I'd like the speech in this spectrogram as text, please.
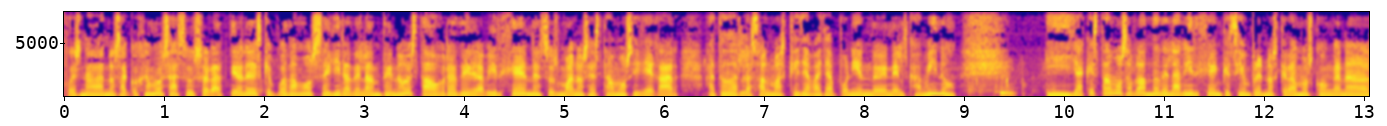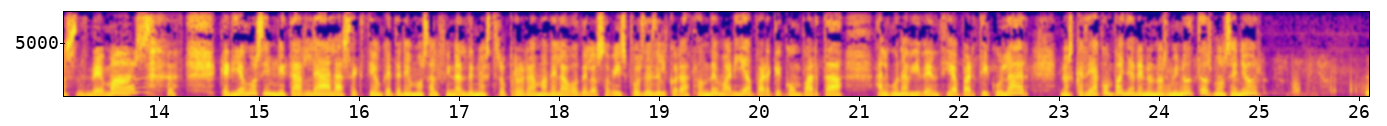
Pues nada, nos acogemos a sus oraciones, que podamos seguir adelante, ¿no? Esta obra de la Virgen, en sus manos estamos y llegar a todas las almas que ella vaya poniendo en el camino. Sí. Y ya que estamos hablando de la Virgen, que siempre nos quedamos con ganas de más, queríamos invitarle a la sección que tenemos al final de nuestro programa de la voz de los obispos desde el corazón de María para que comparta alguna vivencia particular. ¿Nos querría acompañar en unos minutos, Monseñor? Sí,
